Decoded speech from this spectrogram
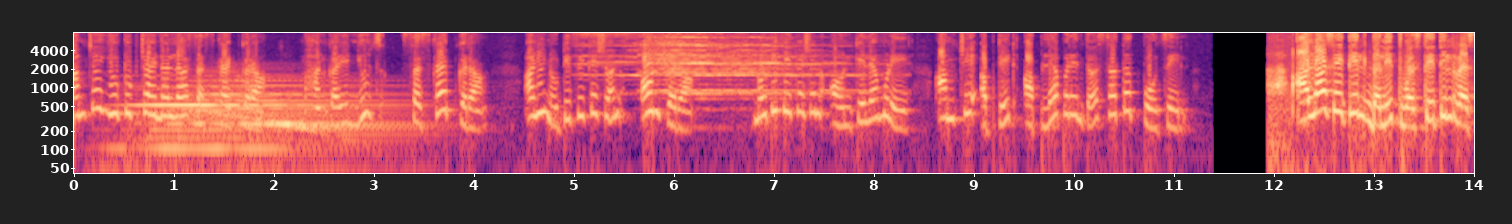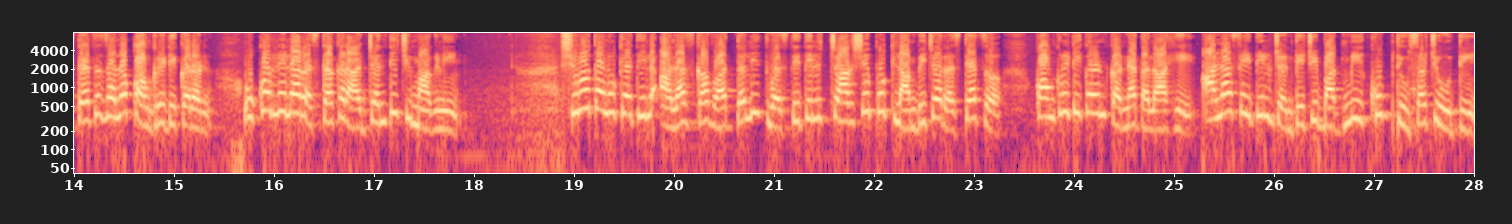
आमच्या यूट्यूब चॅनलला सबस्क्राईब करा. महानकारी न्यूज सबस्क्राईब करा आणि नोटिफिकेशन ऑन करा. नोटिफिकेशन ऑन केल्यामुळे आमचे अपडेट आपल्यापर्यंत सतत पोहोचेल. आलास येथील दलित वस्तीतील रस्त्याचं झालं काँक्रिटीकरण उकरलेला रस्ता करा जनतेची मागणी. शिरो तालुक्यातील आलास गावात दलित वस्तीतील चारशे फूट लांबीच्या रस्त्याचं काँक्रिटीकरण करण्यात आलं आहे. आलास येथील जनतेची बातमी खूप दिवसाची होती.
